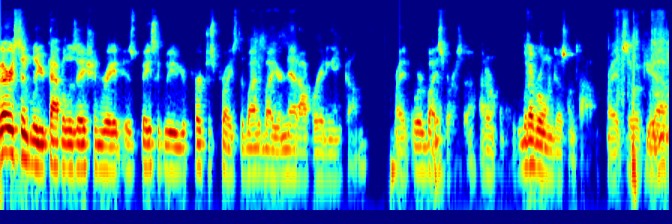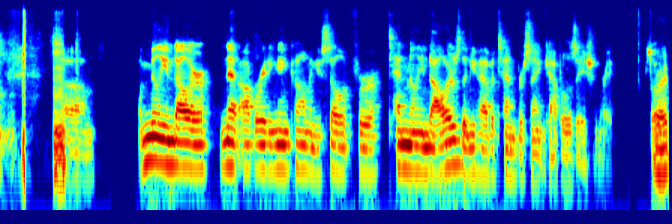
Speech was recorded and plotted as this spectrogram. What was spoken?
very simply, your capitalization rate is basically your purchase price divided by your net operating income, right? Or vice versa. I don't, whatever one goes on top, right? So if you have um, a million dollar net operating income and you sell it for $10 million, then you have a 10% capitalization rate. So Right.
